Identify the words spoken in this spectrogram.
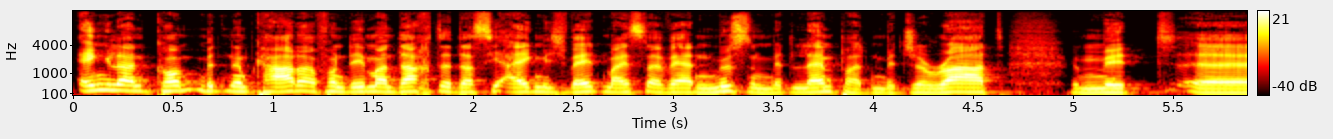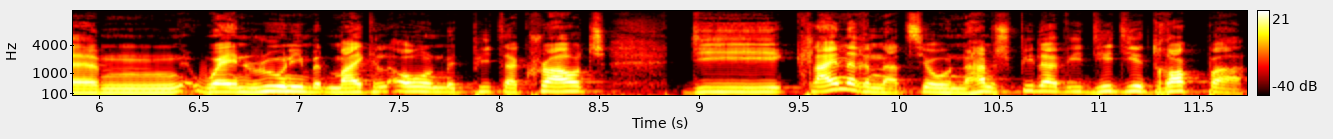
England kommt mit einem Kader, von dem man dachte, dass sie eigentlich Weltmeister werden müssen. Mit Lampard, mit Gerrard, mit ähm, Wayne Rooney, mit Michael Owen, mit Peter Crouch. Die kleineren Nationen haben Spieler wie Didier Drogba,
